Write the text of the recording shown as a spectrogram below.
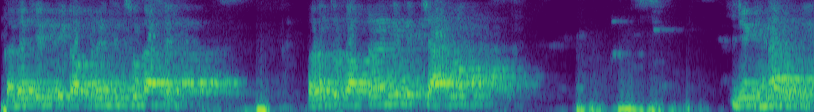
कदाचित ती डॉक्टरांची चूक असेल परंतु डॉक्टरांनी ते चार लोक जे घेणार होते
